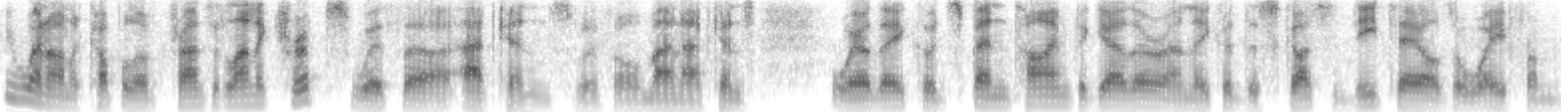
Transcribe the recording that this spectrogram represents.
He went on a couple of transatlantic trips with uh, Adkins, with old man Adkins, where they could spend time together and they could discuss details away from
